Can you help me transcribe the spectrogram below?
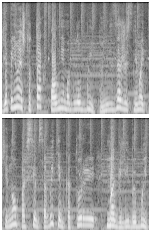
Я понимаю, что так вполне могло быть, но нельзя же снимать кино по всем событиям, которые могли бы быть.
